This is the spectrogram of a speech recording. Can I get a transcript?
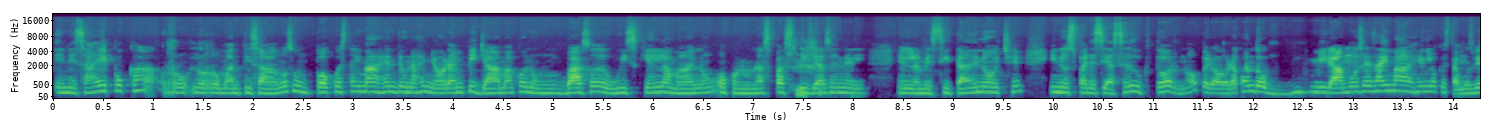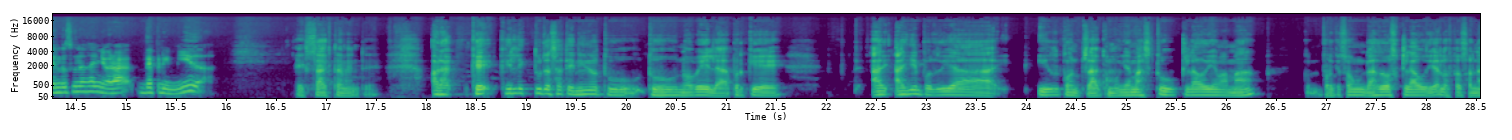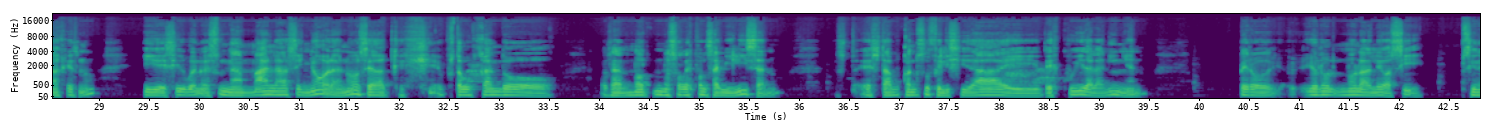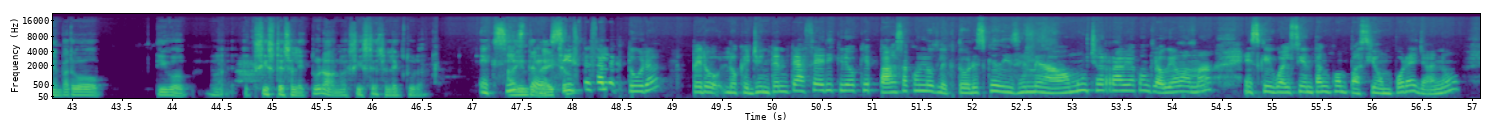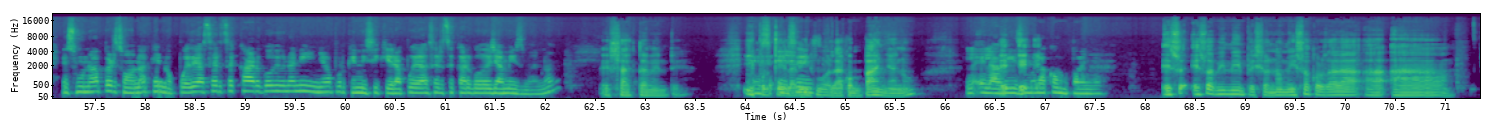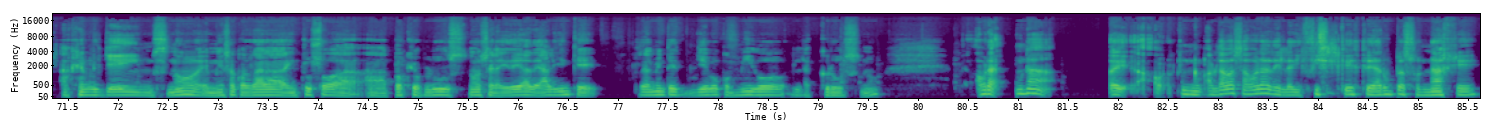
en esa época lo romantizábamos un poco esta imagen de una señora en pijama con un vaso de whisky en la mano o con unas pastillas En, el, en la mesita de noche y nos parecía seductor, ¿no? Pero ahora cuando miramos esa imagen, lo que estamos viendo es una señora deprimida. Exactamente. Ahora, ¿qué, lecturas ha tenido tu, novela? Porque alguien podría ir contra, como llamas tú, Claudia Mamá, porque son las dos Claudia, los personajes, ¿no? Y decir, bueno, es una mala señora, ¿no? O sea, que está buscando, o sea, no, se responsabiliza, ¿no? Está buscando su felicidad y descuida a la niña, ¿no? Pero yo no, no la leo así. Sin embargo, digo, ¿existe esa lectura o no existe esa lectura? Existe, existe esa lectura, pero lo que yo intenté hacer y creo que pasa con los lectores que dicen me daba mucha rabia con Claudia Mamá, es que igual sientan compasión por ella, ¿no? Es una persona que no puede hacerse cargo de una niña porque ni siquiera puede hacerse cargo de ella misma, ¿no? Exactamente. Y porque el abismo la acompaña, ¿no? El eh, abismo eh, la acompaña. Eso, eso a mí me impresionó, me hizo acordar a a Henry James, ¿no? Eh, me hizo acordar incluso a, Tokyo Blues, ¿no? O sea, la idea de alguien que realmente llevo conmigo la cruz, ¿no? Ahora, una... Eh, hablabas ahora de lo difícil que es crear un personaje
